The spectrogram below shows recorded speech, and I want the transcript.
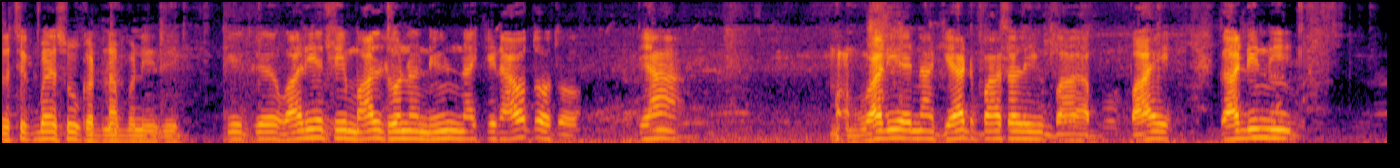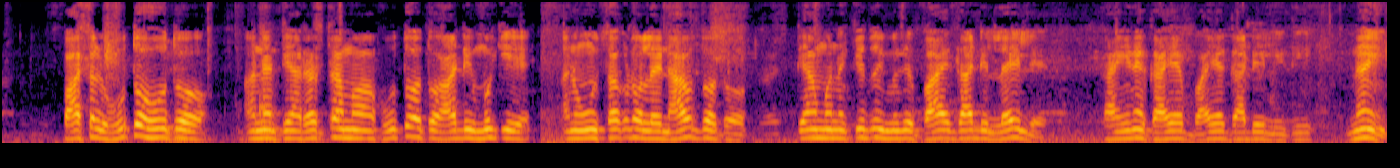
રસિકભાઈ શું ઘટના બની હતી? કે વાડીએથી વાડીએથી માલઢોને નીણ નાખીને આવતો હતો ત્યાં વાડીએના ગેટ પાછળ ભાઈ ગાડીની પાછળ હૂતો હૂતો અને ત્યાં રસ્તામાં હૂતો હતો આડી મૂકીએ અને હું સકડો લઈને આવતો હતો ત્યાં મને કીધું મેં કે ભાઈ ગાડી લઈ લે. કાંઈ એને ગાયે ભાઈએ ગાડી લીધી નહીં.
